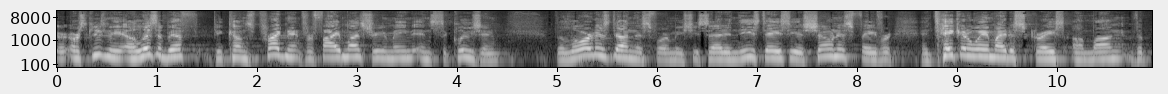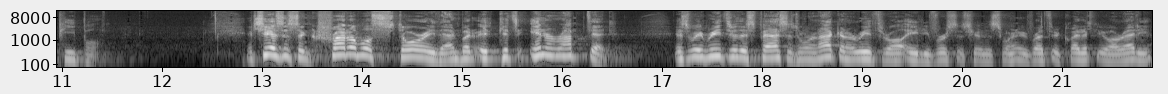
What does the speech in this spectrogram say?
or, or excuse me, Elizabeth becomes pregnant for five months. She remained in seclusion. The Lord has done this for me, she said. In these days, he has shown his favor and taken away my disgrace among the people. And she has this incredible story then, but it gets interrupted as we read through this passage. And we're not going to read through all 80 verses here this morning. We've read through quite a few already.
